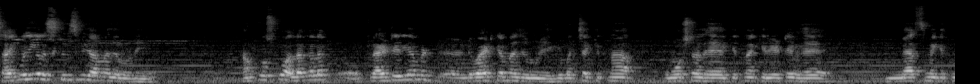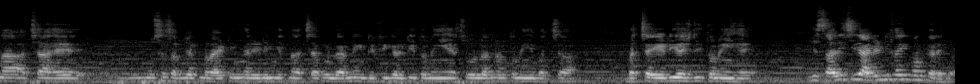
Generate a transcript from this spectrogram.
साइकोलॉजिकल स्किल्स भी जानना ज़रूरी है। हमको उसको अलग अलग क्राइटेरिया में डिवाइड करना ज़रूरी है कि बच्चा कितना इमोशनल है, कितना क्रिएटिव है मैथ्स में कितना अच्छा है दूसरे सब्जेक्ट में राइटिंग में रीडिंग कितना अच्छा है, कोई लर्निंग डिफिकल्टी तो नहीं है स्लो लर्नर तो नहीं है बच्चा बच्चा ए तो नहीं है। ये सारी चीज़ें आइडेंटिफाई कौन करेगा?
